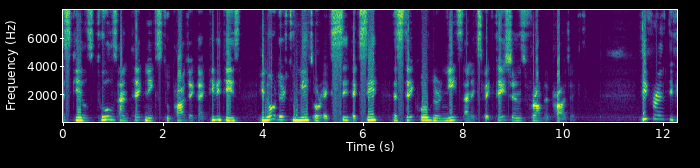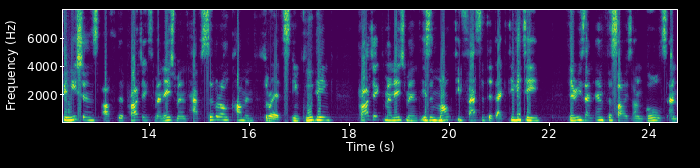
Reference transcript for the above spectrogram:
skills, tools, and techniques to project activities in order to meet or exceed, exceed stakeholder needs and expectations from a project. Different definitions of the project management have several common threads, including Project management is a multifaceted activity. There is an emphasis on goals and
